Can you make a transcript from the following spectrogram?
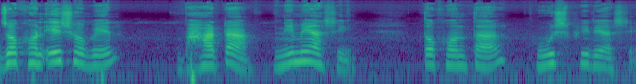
যখন এসবের ভাটা নেমে আসে, তখন তার হুশ ফিরে আসে।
